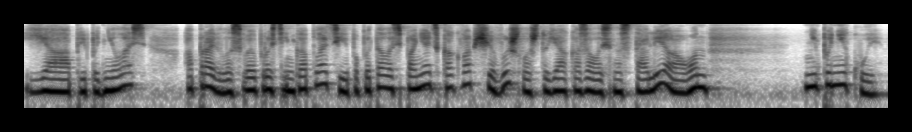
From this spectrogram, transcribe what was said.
Я приподнялась, оправила свое простенькое платье и попыталась понять, как вообще вышло, что я оказалась на столе, а он... «Не паникуй,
